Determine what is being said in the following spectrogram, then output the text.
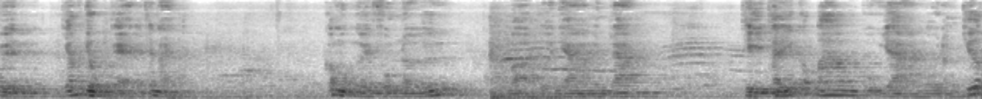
chuyện giáo dục kể như thế này có một người phụ nữ mở cửa nhà mình ra, thì thấy có ba ông cụ già ngồi đằng trước.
